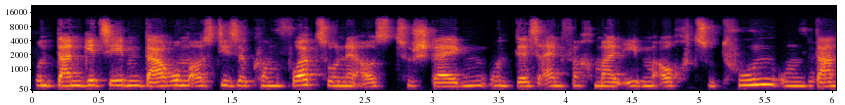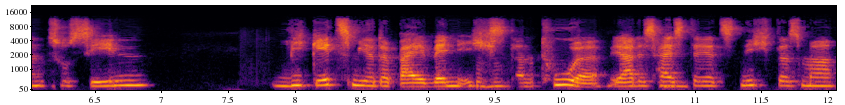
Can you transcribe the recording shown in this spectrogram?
Und dann geht es eben darum, aus dieser Komfortzone auszusteigen und das einfach mal eben auch zu tun, um dann zu sehen, wie geht es mir dabei, wenn ich es mhm. dann tue. Ja, das mhm. heißt ja jetzt nicht, dass man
